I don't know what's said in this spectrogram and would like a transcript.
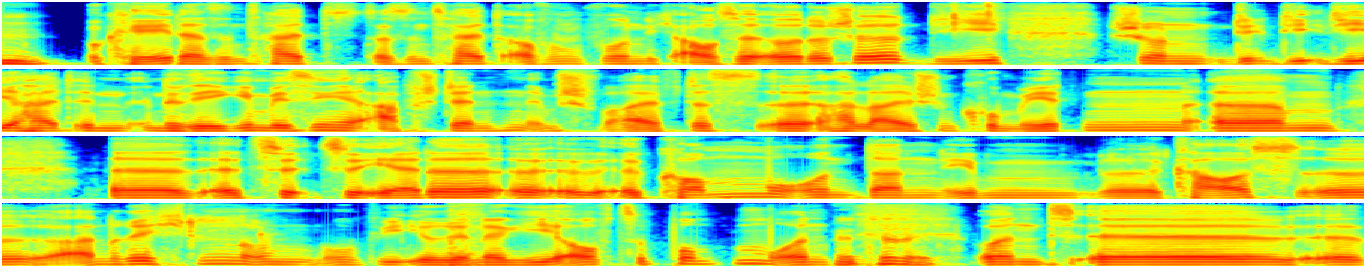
Hm. Okay, da sind halt, da sind halt offenkundig Außerirdische, die schon, die, die, die halt in, in regelmäßigen Abständen im Schweif des äh, Halaischen Kometen ähm, äh, zu, zur Erde äh, äh, kommen und dann eben äh, Chaos äh, anrichten, um irgendwie ihre Energie aufzupumpen und, Natürlich. und äh, äh,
